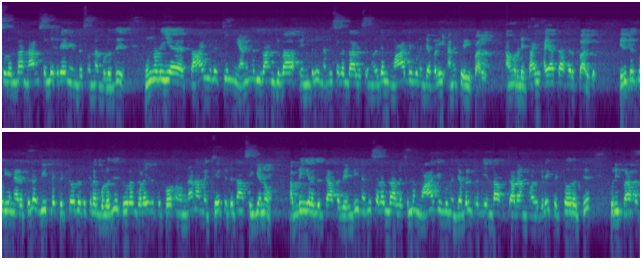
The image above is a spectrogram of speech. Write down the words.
சூழல்தான் நான் சொல்லுகிறேன் என்று சொன்ன பொழுது உன்னுடைய தாயிடத்தில் நீ அனுமதி வாங்கி வா என்று நபி சொல்லா அவர்கள் முஹாதிபுன் ஜபலை அனுப்பி வைப்பார்கள். அவங்களுடைய தாய் ஹயாத்தாக இருப்பார்கள். இருக்கக்கூடிய நேரத்துல வீட்டுல பெற்றோர் இருக்கிற பொழுது தூரம் தொலைவுக்கு போகணும்னா நம்ம கேட்டுட்டு தான் செய்யணும் அப்படிங்கிறதுக்காக வேண்டி நபி சல்லா அலுவலம் மாஜிபுன் ஜபல் ரஜி அல்லாஹு தாலான் அவர்களை பெற்றோருக்கு குறிப்பாக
